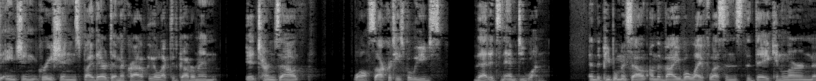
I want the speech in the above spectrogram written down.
to ancient Grecians by their democratically elected government, it turns out, well, Socrates believes that it's an empty one and that people miss out on the valuable life lessons that they can learn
